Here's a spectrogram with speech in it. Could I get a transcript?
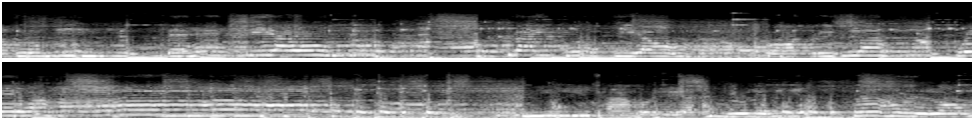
นกลุ้มแดดเดียวไรคู่เกี่ยว กอดเรือเววาหนุ่มชาวเรืออยู่เหนือใต้ลม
